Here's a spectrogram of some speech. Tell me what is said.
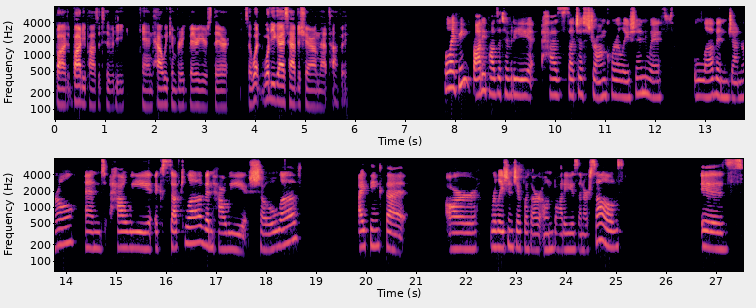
body, body positivity and how we can break barriers there. So, what what do you guys have to share on that topic? Well, I think body positivity has such a strong correlation with love in general and how we accept love and how we show love. I think that our relationship with our own bodies and ourselves is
